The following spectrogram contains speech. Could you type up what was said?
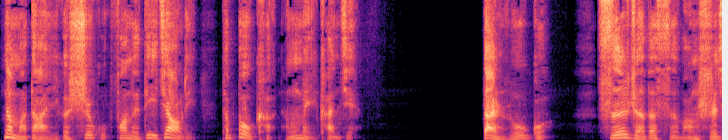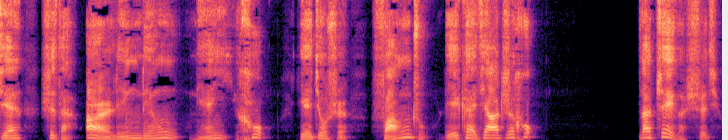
那么大一个尸骨放在地窖里，他不可能没看见。但如果死者的死亡时间是在二零零五年以后，也就是房主离开家之后，那这个事情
